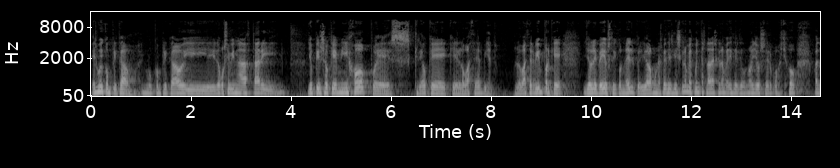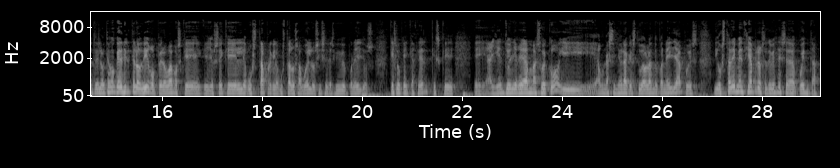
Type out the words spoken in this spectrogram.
es muy complicado, es muy complicado y luego se viene a adaptar y yo pienso que mi hijo pues creo que, que lo va a hacer bien. Lo va a hacer bien porque yo le veo, estoy con él, pero yo algunas veces, y es que no me cuentas nada, es que no me dices, digo, no, yo observo, yo cuando te lo tengo que decir te lo digo, pero vamos, que, que yo sé que él le gusta porque le gusta a los abuelos y se desvive por ellos. ¿Qué es lo que hay que hacer? Que es que eh, ayer yo llegué a Masueco y a una señora que estuve hablando con ella, pues digo, está demencia, pero de veces se da cuenta.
